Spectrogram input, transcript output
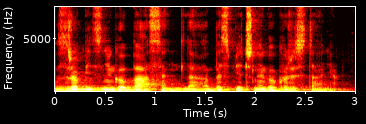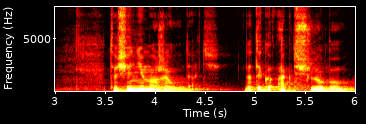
zrobić z niego basen dla bezpiecznego korzystania. To się nie może udać. Dlatego akt ślubu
